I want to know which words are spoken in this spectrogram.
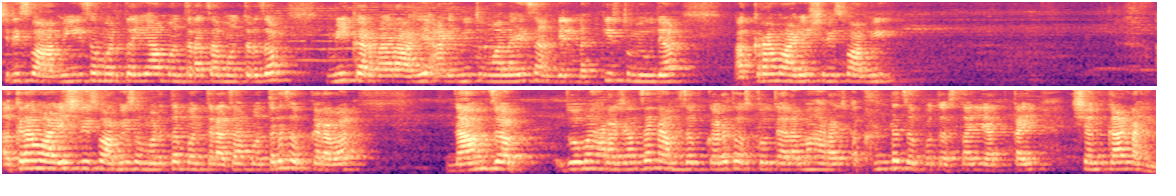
श्री स्वामी समर्थ या मंत्राचा मंत्र जप मी करणार आहे आणि मी तुम्हालाही सांगेल. नक्कीच तुम्ही उद्या अकरा माळी श्री स्वामी अकरा माळी श्री स्वामी समर्थ मंत्राचा मंत्र जप करावा. नाम जप. जो महाराजांचा नामजप करत असतो त्याला महाराज अखंड जपत असतात यात काही शंका नाही.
